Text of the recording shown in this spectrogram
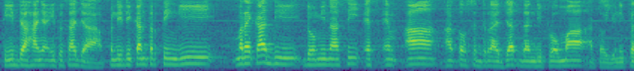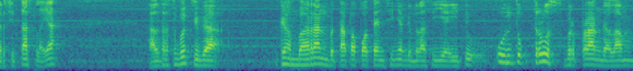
tidak hanya itu saja, pendidikan tertinggi mereka didominasi SMA atau sederajat dan diploma atau universitas lah ya. Hal tersebut juga gambaran betapa potensinya generasi Y itu untuk terus berperan dalam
